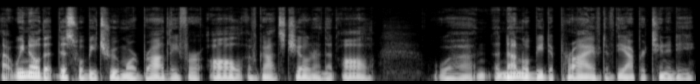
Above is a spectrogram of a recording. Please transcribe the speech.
Uh, we know that this will be true more broadly for all of God's children, that all, uh, none will be deprived of the opportunity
